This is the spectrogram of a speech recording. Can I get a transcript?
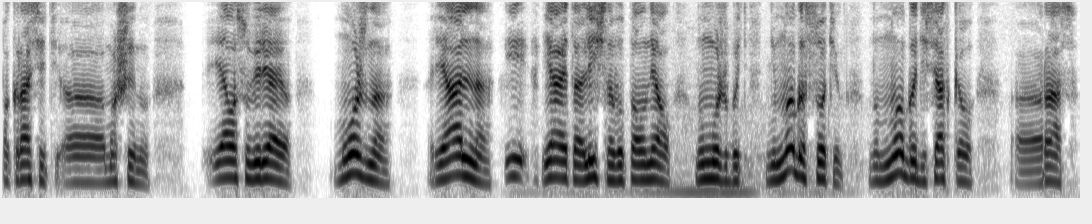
покрасить э, машину. Я вас уверяю, можно, реально, и я это лично выполнял, ну, может быть, немного сотен, но много десятков э, раз.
